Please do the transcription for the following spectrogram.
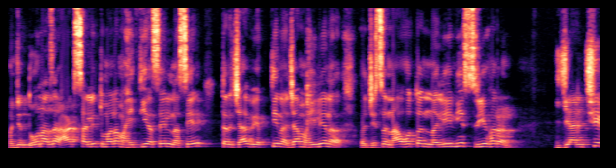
म्हणजे दोन हजार आठ साली तुम्हाला माहिती असेल नसेल तर ज्या व्यक्तीनं ज्या महिलेनं जिचं नाव होतं नलिनी श्रीहरण यांची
